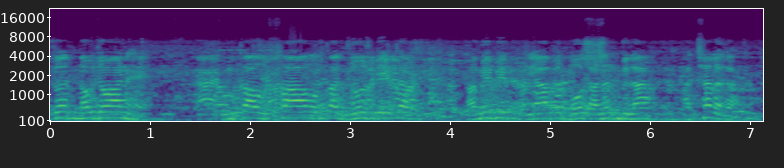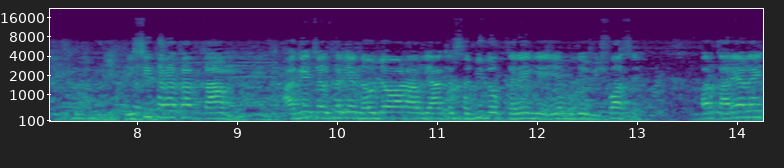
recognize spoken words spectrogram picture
जो नौजवान हैं, उनका उत्साह, उनका जोश देखकर हमें भी यहाँ पर बहुत आनंद मिला। अच्छा लगा। इसी तरह का काम आगे चलकर ये नौजवान और यहाँ के सभी लोग करेंगे ये मुझे विश्वास है। और कार्यालय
